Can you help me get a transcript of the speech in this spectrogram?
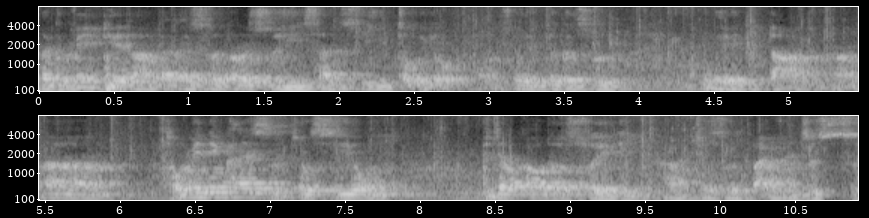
那个每天啊，大概是二十亿、三十亿左右，所以这个是会大的啊。那从明天开始就是用比较高的税率啊，就是百分之十。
